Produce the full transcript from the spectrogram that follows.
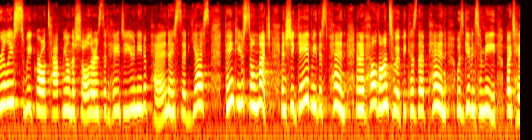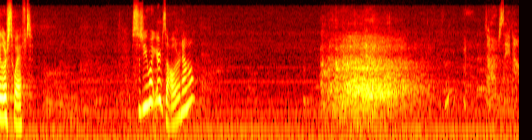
really sweet girl tapped me on the shoulder and said, Hey, do you need a pen? I said, Yes, thank you so much. And she gave me this pen, and I've held on to it because that pen was given to me by Taylor Swift. So, do you want your dollar now? Say no,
